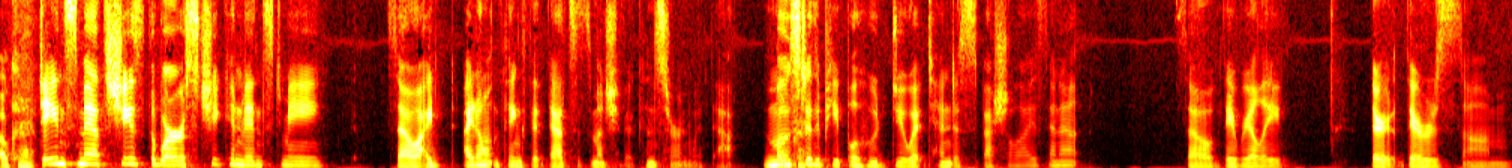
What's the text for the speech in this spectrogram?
Okay. Jane Smith, she's the worst. She convinced me. So I, I don't think that that's as much of a concern with that. Most Okay. of the people who do it tend to specialize in it. So they really, there, there's, um,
